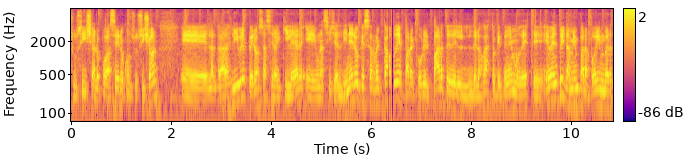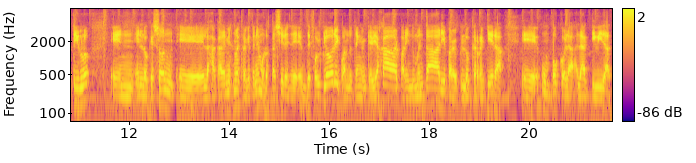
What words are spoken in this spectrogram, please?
su silla lo puede hacer o con su sillón. Eh, la entrada es libre, pero se hace el alquiler una silla. El dinero que se recaude para cubrir parte de los gastos que tenemos de este evento y también para poder invertirlo en, lo que son las academias nuestras que tenemos, los talleres de, folclore, cuando tengan que viajar, para indumentaria, para lo que requiera un poco la actividad.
